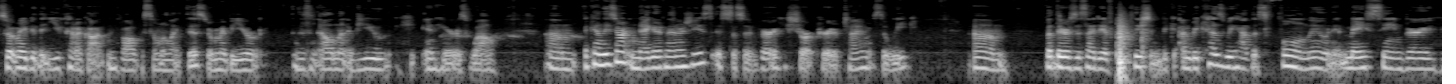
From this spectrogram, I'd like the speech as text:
So it may be that you kind of got involved with someone like this, or maybe you're there's an element of you in here as well. Um, again, these aren't negative energies. It's just a very short period of time. It's a week. Um, but there's this idea of completion. And because we have this full moon, it may seem very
